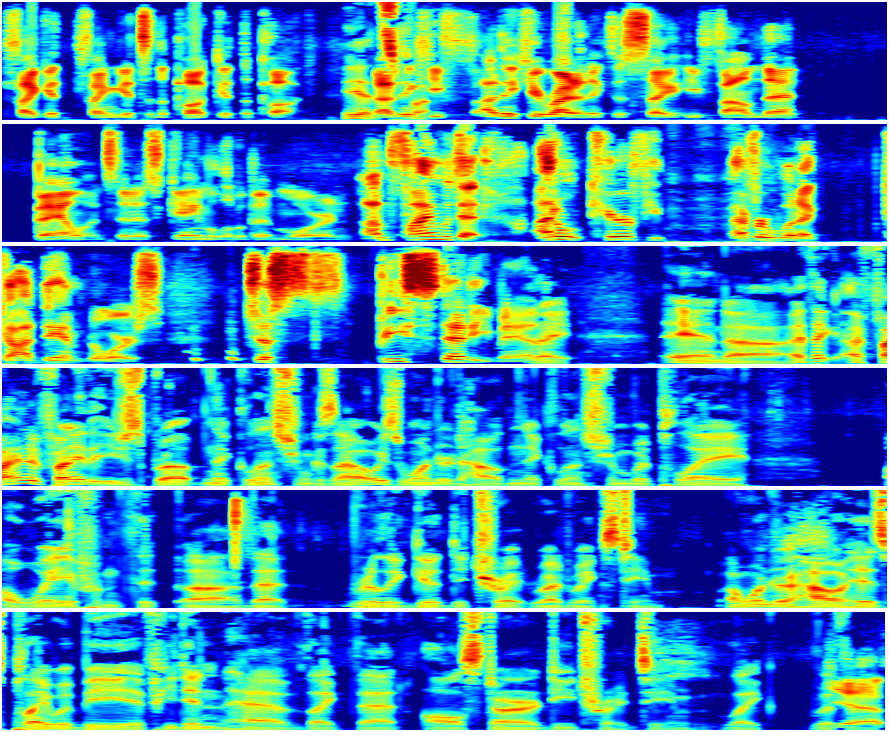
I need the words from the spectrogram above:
if I get if I can get to the puck, get the puck. Yeah, I think he I think you're right. I think the second he found that balance in his game a little bit more, and I'm fine with that. I don't care if you ever win a goddamn Norris. Just be steady, man. Right. And uh, I think I find it funny that you just brought up Nick Lidstrom because I always wondered how Nick Lidstrom would play away from the, uh, that really good Detroit Red Wings team. I wonder how his play would be if he didn't have like that all star Detroit team. Like with Yeah. him.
